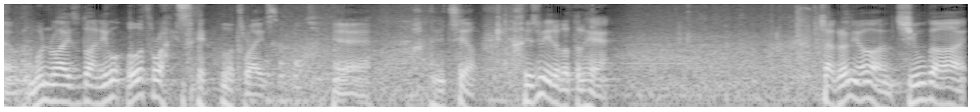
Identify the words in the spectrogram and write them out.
예, moonrise도 아니고, earthrise예요. earthrise. 예. 그렇죠. 요즘 이런 것들 해. 자, 그러면 지구가,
